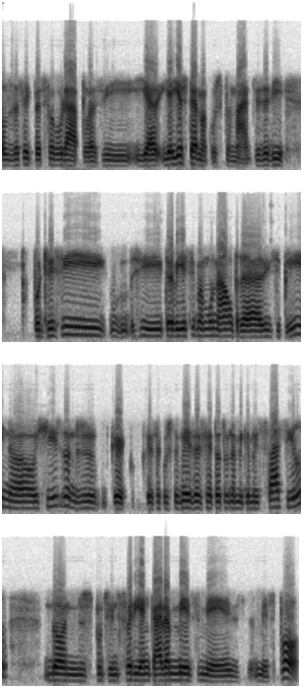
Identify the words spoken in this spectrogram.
els efectes favorables, i, i ja, ja hi estem acostumats. És a dir, potser si, si treballéssim en una altra disciplina o així, doncs que, que s'acostumés a ser tot una mica més fàcil, doncs potser ens faria encara més, més, més por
